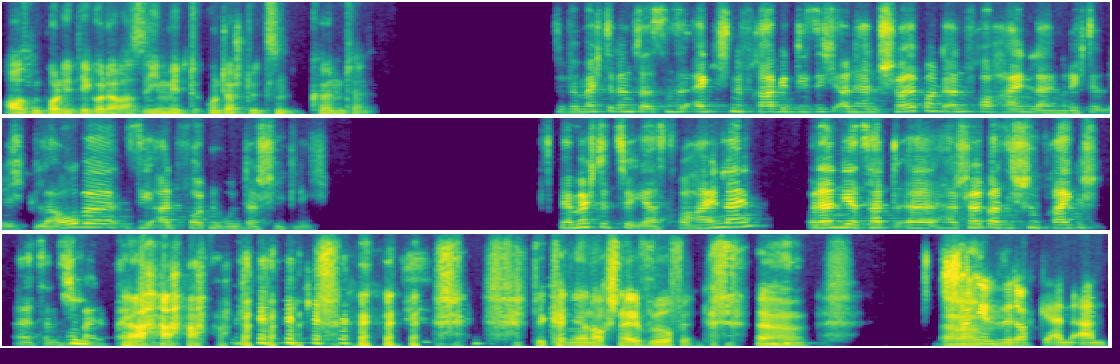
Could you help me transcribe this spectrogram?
Außenpolitik oder was sie mit unterstützen könnte. So, wer möchte denn zuerst? Das ist eigentlich eine Frage, die sich an Herrn Schölper und an Frau Heinlein richtet. Und ich glaube, Sie antworten unterschiedlich. Wer möchte zuerst? Frau Heinlein? Oder jetzt hat äh, Herr Schölper sich schon freigeschaltet. Ah, jetzt haben sich beide freigeschaltet. Wir können ja noch schnell würfeln. Äh, Fangen ähm, Sie doch gern an.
